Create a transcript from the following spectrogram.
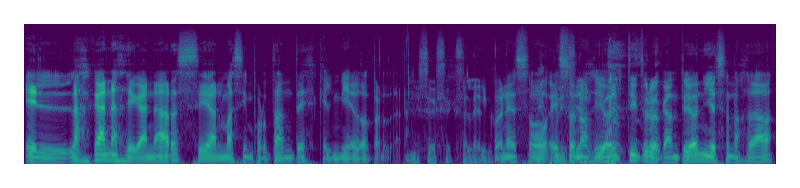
las ganas de ganar sean más importantes que el miedo a perder. Eso es excelente. Y con eso, eso nos dio el título de campeón y eso nos da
